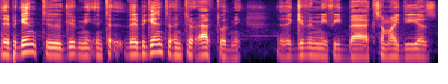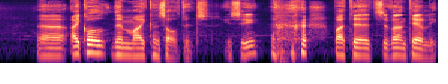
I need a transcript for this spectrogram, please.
they begin to give me, inter- they begin to interact with me. They're giving me feedback, some ideas. Uh, I call them my consultants. You see, but it's voluntarily.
